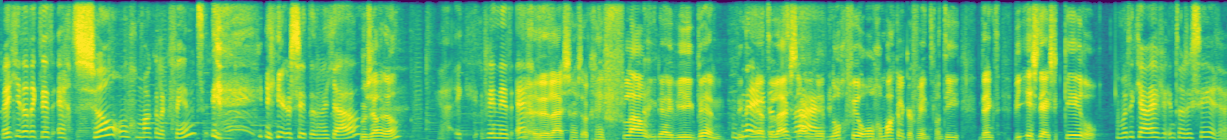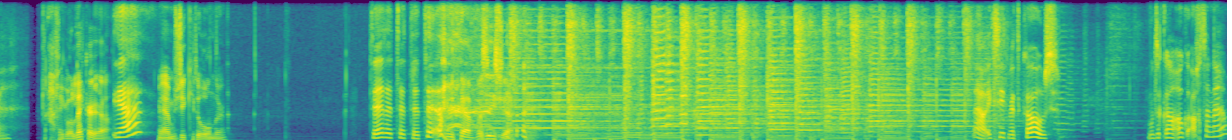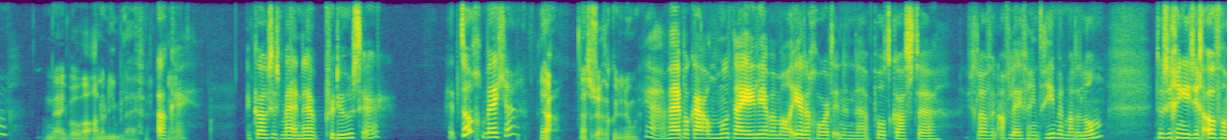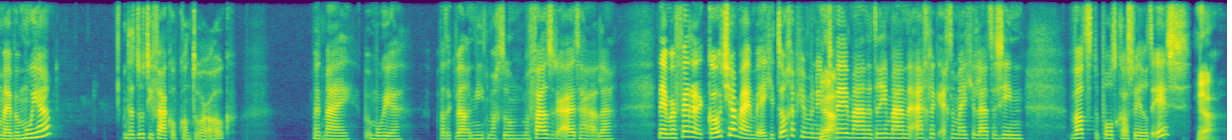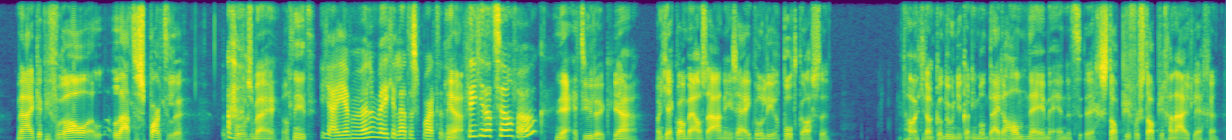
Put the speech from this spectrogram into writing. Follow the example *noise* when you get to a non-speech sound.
Weet je dat ik dit echt zo ongemakkelijk vind? *laughs* Hier zitten met jou. Hoezo dan? Ja, ik vind dit echt. De luisteraar heeft ook geen flauw idee wie ik ben. Ik Nee, denk dat de is luisteraar dit nog veel ongemakkelijker vindt. Want die denkt, wie is deze kerel? Moet ik jou even introduceren? Nou, vind ik wel lekker, ja. Ja? Ja, muziekje eronder. *laughs* Ja, precies, ja. Nou, ik zit met Koos. Moet ik dan ook achternaam? Nee, ik wil wel anoniem blijven. Oké. En Koos is mijn eh, producer. Eh, Toch, een beetje? Ja, nou, zo zou je het ook kunnen noemen. Ja, wij hebben elkaar ontmoet. Nou, jullie hebben hem al eerder gehoord in een eh, podcast. ik geloof in aflevering 3 met Madelon. Toen ging hij zich overal mee bemoeien. Dat doet hij vaak op kantoor ook. Met mij bemoeien. Wat ik wel en niet mag doen. Mijn fouten eruit halen. Nee, maar verder coach jij mij een beetje, toch? Heb je me nu Ja. twee maanden, drie maanden eigenlijk echt een beetje laten zien... wat de podcastwereld is? Ja. Nou, ik heb je vooral laten spartelen, volgens mij. *laughs* Of niet? Ja, je hebt me wel een beetje laten spartelen. Ja. Vind je dat zelf ook? Nee, tuurlijk, ja. Want jij kwam bij ons aan en je zei, ik wil leren podcasten. Nou, wat je dan kan doen, je kan iemand bij de hand nemen en het echt stapje voor stapje gaan uitleggen.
